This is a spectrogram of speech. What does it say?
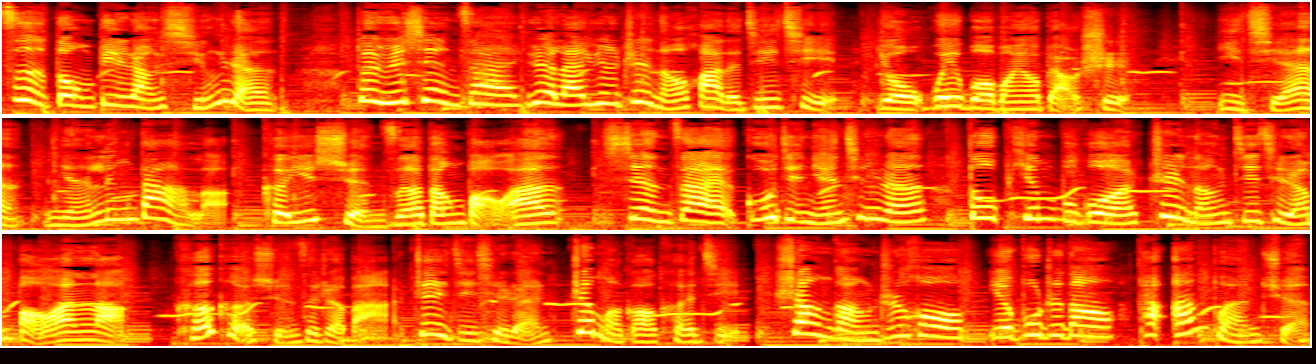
自动避让行人。对于现在越来越智能化的机器，有微博网友表示。以前年龄大了可以选择当保安，现在估计年轻人都拼不过智能机器人保安了。可可寻思着吧，这机器人这么高科技，上岗之后也不知道它安不安全。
